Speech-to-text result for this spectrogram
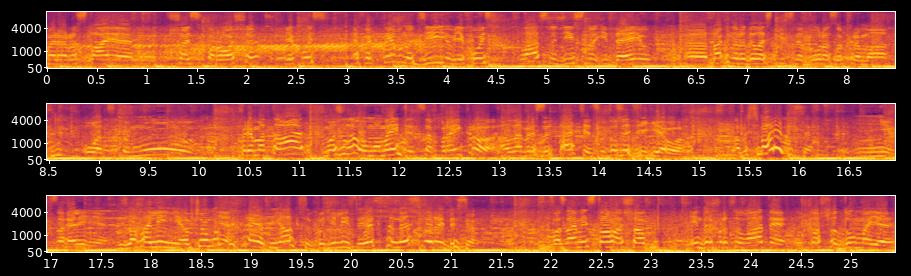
переростає в щось хороше, в якусь ефективну дію, в якусь класну дійсно ідею. Е, Так народилась після дура, зокрема. От тому прямота, можливо, в моменті це прикро, але в результаті це дуже дієво. А ви сваритеся? Ні, взагалі ні. Взагалі ні. А в чому секрет? Як це? Поділіться, як це не сваритися? Бо замість того, щоб інтерпретувати те, що думає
